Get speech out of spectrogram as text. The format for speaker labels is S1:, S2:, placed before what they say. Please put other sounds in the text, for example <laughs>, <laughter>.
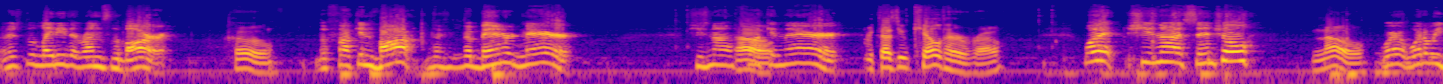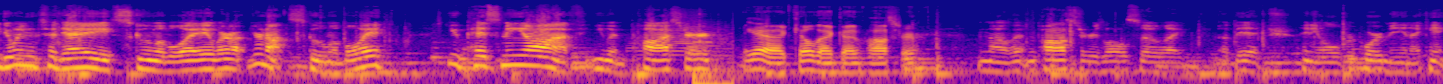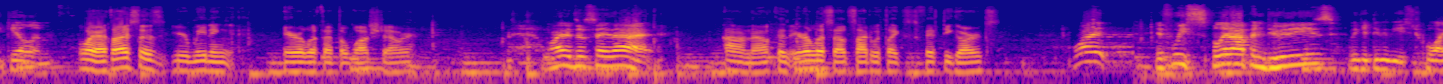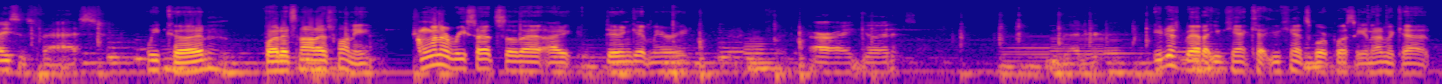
S1: There's the lady that runs the bar.
S2: Who?
S1: The fucking bot, the, the bannered mare. She's not
S2: Oh.
S1: fucking there.
S2: Because you killed her, bro.
S1: What? She's not essential?
S2: No.
S1: Where? What are we doing today, Skooma boy? Where? You're not Skooma boy. You piss me off, you imposter.
S2: Yeah, kill that guy, imposter.
S1: No, that imposter is also like a bitch, and he'll report me, and I can't kill him.
S2: Wait, I thought it says you're meeting Irileth at the Watchtower.
S1: Why does it say that?
S2: I don't know, because Irileth's outside with like 50 guards.
S1: What? If we split up and do these, we could do these twice as fast.
S2: We could, but it's not as funny. I'm gonna reset so that I didn't get married.
S1: Alright, good. You better.
S2: You're just bad at you can't cat you can't score pussy, and I'm a cat.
